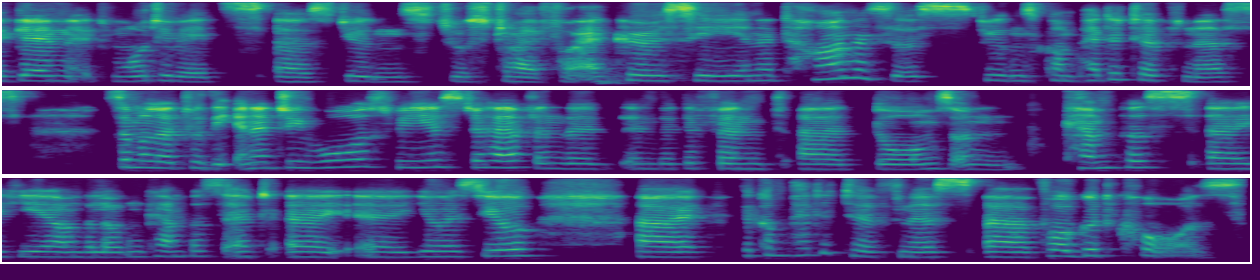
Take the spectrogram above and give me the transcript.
Again, it motivates uh, students to strive for accuracy and it harnesses students' competitiveness similar to the energy wars we used to have in the in the different uh, dorms on campus uh, here on the Logan campus at USU, uh, uh, uh, the competitiveness for a good cause.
